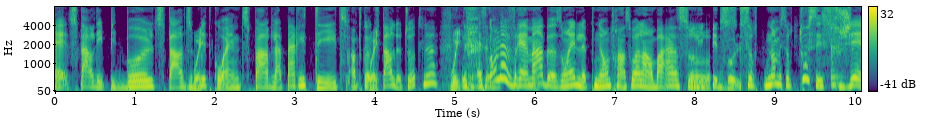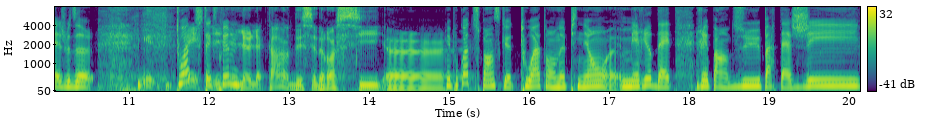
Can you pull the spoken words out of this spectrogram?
Euh, tu parles des pitbulls, tu parles du Oui. bitcoin, tu parles de la parité. tu- en tout cas, Oui. tu parles de tout. Là. Oui. Est-ce qu'on a vraiment besoin de l'opinion de François Lambert sur, Sur les pitbulls. sur- non, mais sur tous ces sujets? Je veux dire, toi, Ben, tu t'exprimes. Le lecteur décidera si. euh, Mais pourquoi tu penses que toi, ton opinion euh, mérite d'être répandue, partagée?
